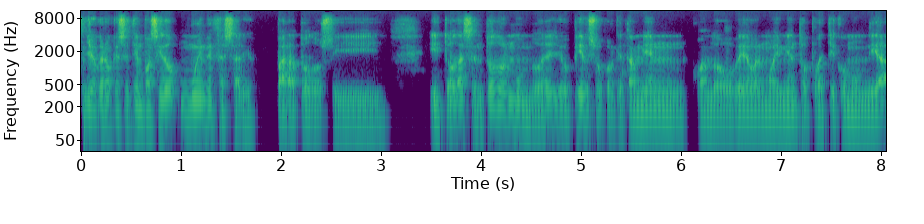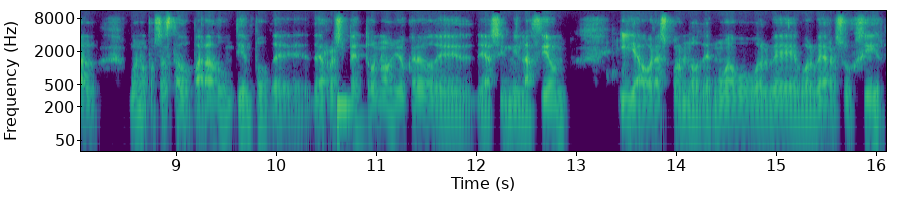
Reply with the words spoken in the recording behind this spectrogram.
yo creo que ese tiempo ha sido muy necesario para todos y, todas en todo el mundo. ¿eh? Yo pienso, porque también cuando veo el movimiento poético mundial, bueno, pues ha estado parado un tiempo de, respeto, ¿no? Yo creo de, de, asimilación y ahora es cuando de nuevo vuelve, vuelve a resurgir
